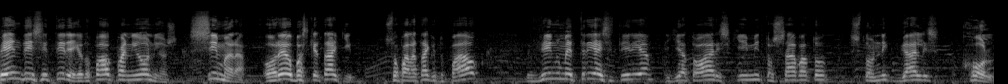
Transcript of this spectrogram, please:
Πέντε εισιτήρια για το Πάοκ Πανιόνιος. Σήμερα, ωραίο μπασκετάκι στο παλατάκι του Πάοκ. Δίνουμε τρία εισιτήρια για το Άρη Σκήμη το Σάββατο στο Nick Gallis Hall.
